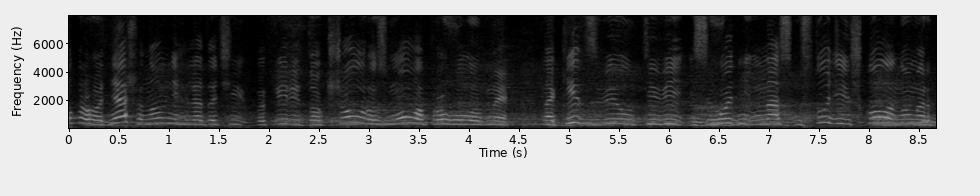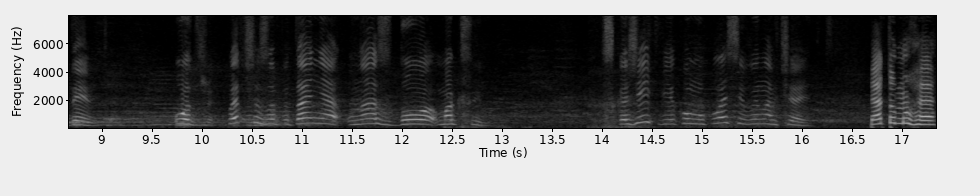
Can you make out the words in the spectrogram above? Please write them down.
Доброго дня, шановні глядачі! В ефірі ток-шоу Розмова про головне на Kidsville TV. І сьогодні у нас у студії школа номер 9. Отже, перше запитання у нас до Максима. Скажіть, в якому класі ви навчаєтесь? П'ятому Г.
